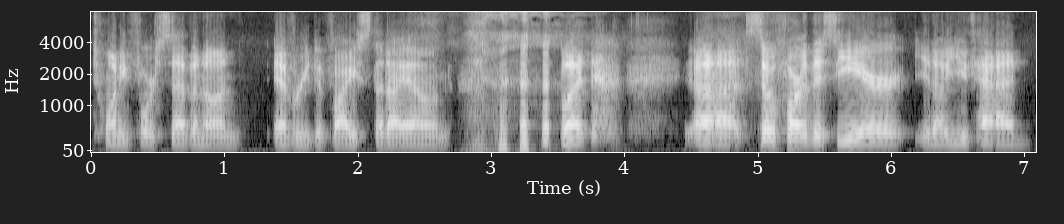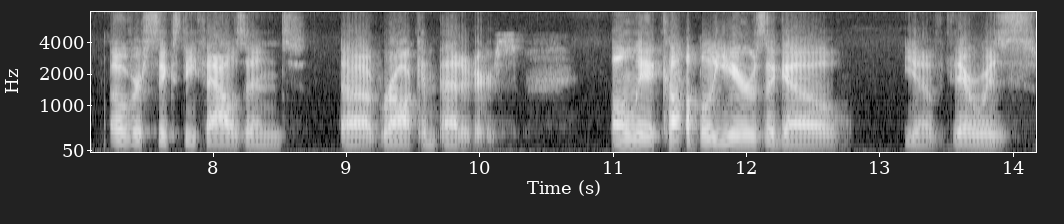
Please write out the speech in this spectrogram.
24 7 on every device that I own. but uh, so far this year, you know, you've had over 60,000 uh, raw competitors only a couple years ago, you know, there was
